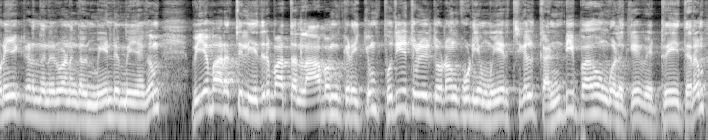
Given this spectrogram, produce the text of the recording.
முடங்கி கிடந்த நிறுவனங்கள் மீண்டும் இயங்கும். வியாபாரத்தில் எதிர்பார்த்த லாபம் கிடைக்கும். புதிய தொழில் தொடங்கக்கூடிய முயற்சிகள் கண்டிப்பாக உங்களுக்கு வெற்றியை தரும்.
